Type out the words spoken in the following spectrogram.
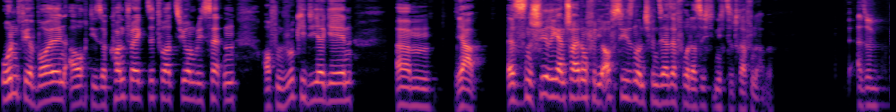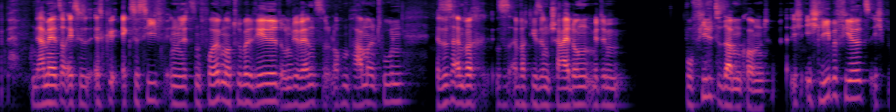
und wir wollen auch diese Contract-Situation resetten, auf einen Rookie-Deal gehen. Ähm, ja, es ist eine schwierige Entscheidung für die Offseason und ich bin sehr, sehr froh, dass ich die nicht zu treffen habe also wir haben ja jetzt auch ex exzessiv in den letzten Folgen noch drüber geredet und wir werden es noch ein paar Mal tun. Es ist einfach, es ist einfach diese Entscheidung mit dem, wo viel zusammenkommt. Ich, ich liebe Fields, ich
